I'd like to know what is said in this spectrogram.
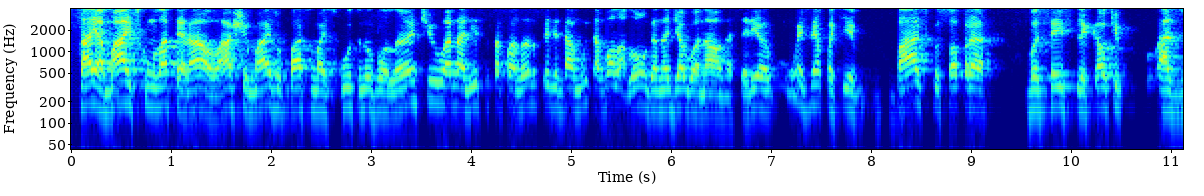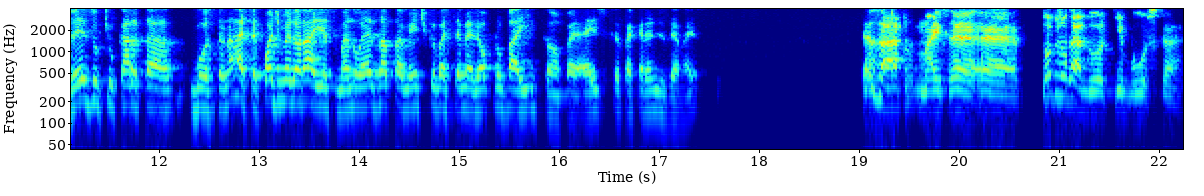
saia mais com o lateral, ache mais o passe mais curto no volante, o analista está falando para ele dar muita bola longa na diagonal, né? Seria um exemplo aqui básico só para você explicar o que às vezes o que o cara está mostrando, ah, você pode melhorar isso, mas não é exatamente o que vai ser melhor para o Bahia em campo. É, é isso que você está querendo dizer, não é isso? Exato, mas é, é, todo jogador que busca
